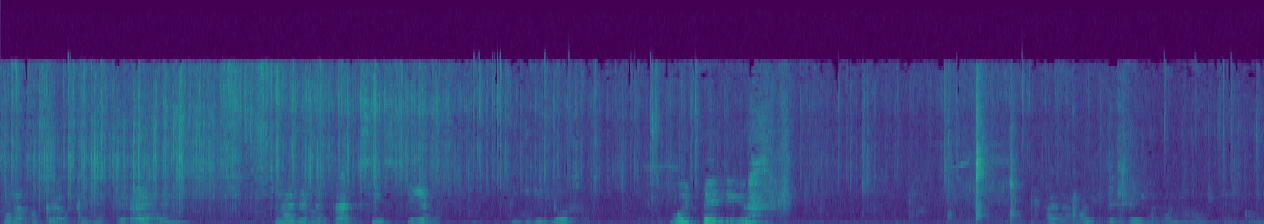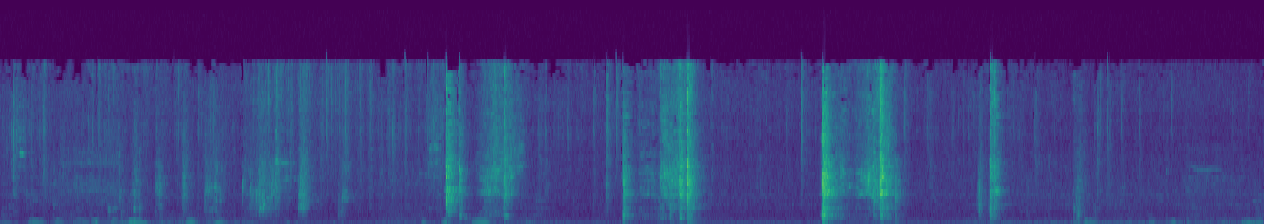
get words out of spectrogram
Pero no creo que pegue. Eh, la de metal sí, sí es peligroso. Muy peligroso. Para voltear y la vamos a voltear con aceite cuando caliente un poquito. Que se cuece. Qué otra fotita, una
